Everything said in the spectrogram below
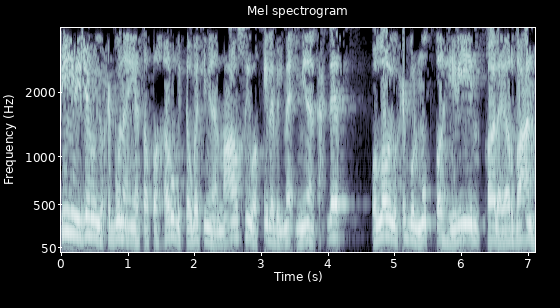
فيه رجال يحبون أن يتطهروا بالتوبة من المعاصي وقيل بالماء من الأحداث والله يحب المطهرين قال يرضى عنه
